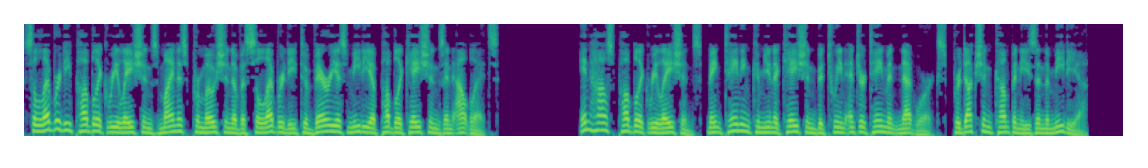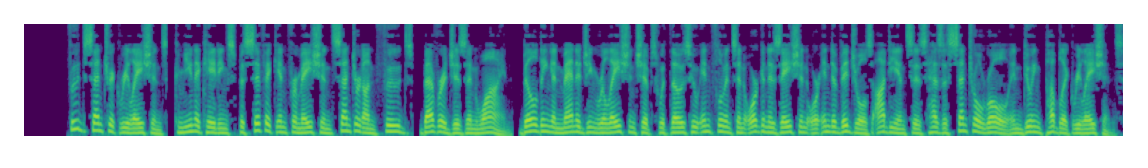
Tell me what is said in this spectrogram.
Celebrity public relations minus promotion of a celebrity to various media publications and outlets. In-house public relations, maintaining communication between entertainment networks, production companies and the media. Food-centric relations, communicating specific information centered on foods, beverages and wine, building and managing relationships with those who influence an organization or individual's audiences has a central role in doing public relations.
